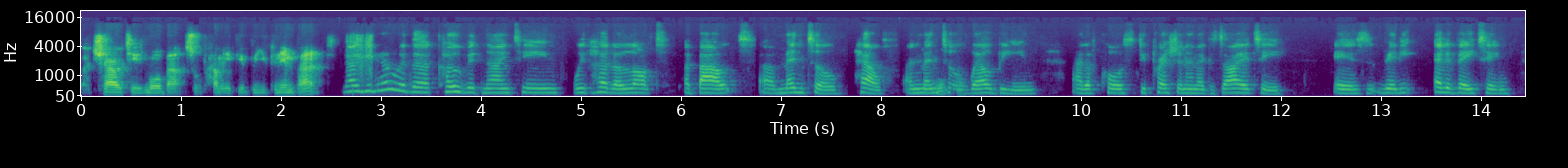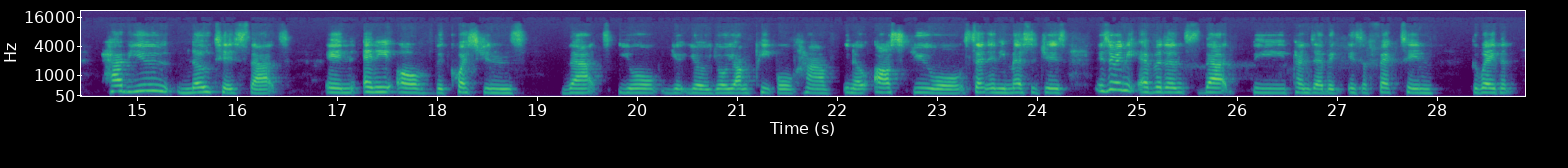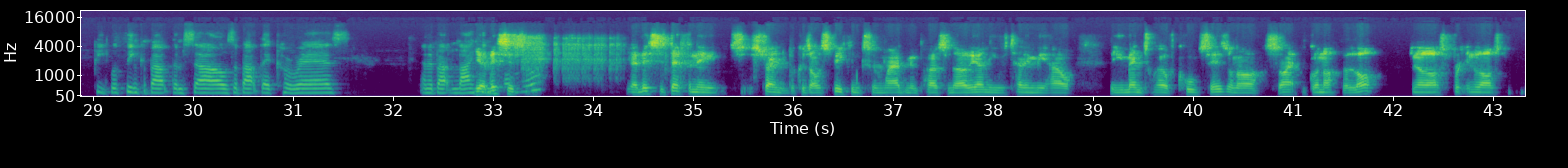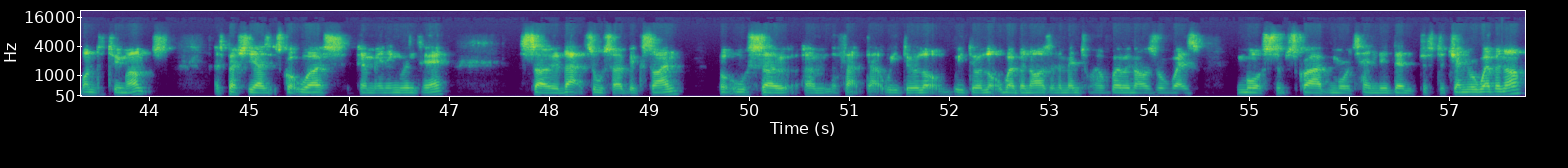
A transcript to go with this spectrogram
A charity is more about sort of how many people you can impact. Now you know with the COVID nineteen, we've heard a lot about uh, mental health and mental mm-hmm. well being, and of course depression and anxiety is really elevating. Have you noticed that in any of the questions that your, your, your young people have, you know, asked you or sent any messages? Is there any evidence that the pandemic is affecting the way that people think about themselves, about their careers, and about life? Yeah, this is. Yeah, this is definitely strange because I was speaking to my admin person earlier, and he was telling me how the mental health courses on our site have gone up a lot in the last in the last one to two months, especially as it's got worse um, in England here. So that's also a big sign. But also um, the fact that we do a lot of we do a lot of webinars and the mental health webinars are always more subscribed, more attended than just a general webinar.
